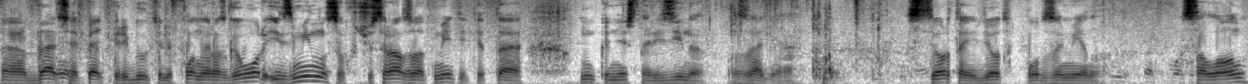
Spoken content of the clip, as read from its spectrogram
Э, дальше опять перебил телефонный разговор. Из минусов хочу сразу отметить, это, ну, конечно, резина задняя. Стерта идет под замену. Салон,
